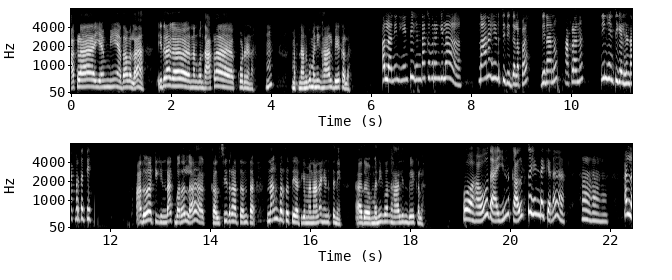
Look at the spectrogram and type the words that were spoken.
ಆಕಳ ಎಮ್ಮಿ ಅದಾವಲ್ಲ ಇದ್ರಾಗ ನನ್ಗೊಂದು ಆಕಳ ಕೊಡ್ರಿ ಅಣ್ಣ ಹ್ಮ್? ಮತ್ ನನಗೂ ಮನಿಗೆ ಹಾಲು ಬೇಕಲ್ಲ ಅಲ್ಲ ನಿನ್ ಹೆಂಡತಿ ಹಿಂಡಾಕ ಬರಂಗಿಲ್ಲ ನಾನೇ ಹಿಂಡ್ತಿದ್ದಿದ್ದಲ್ಲಪ್ಪ ದಿನಾನು? ಆಕಳನ ನಿನ್ ಹೆಂಡತಿಗೆ ಎಲ್ಲಿ ಹಿಂಡಾಕ್ ಬರ್ತೈತಿ? ಅದು ಆಕಿಗೆ ಹಿಂದಾಕ್ ಬರಲ್ಲ ಕಲ್ಸಿದ್ರಾತಂತ. ನಂಗೆ ಬರ್ತತಿ ಅದಕ್ಕೆ ನಾನು ಹಿಂಡ್ತೀನಿ. ಅದು ಮನಿಗೆ ಒಂದು ಹಾಲಿನ ಬೇಕಲ್ಲ. ಓ ಹೌದಾ? ಇನ್ನು ಕಲ್ತ ಹಿಂಡಕ್ಕೆನ? ಹಾ ಹಾ ಹಾ. ಅಲ್ಲ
